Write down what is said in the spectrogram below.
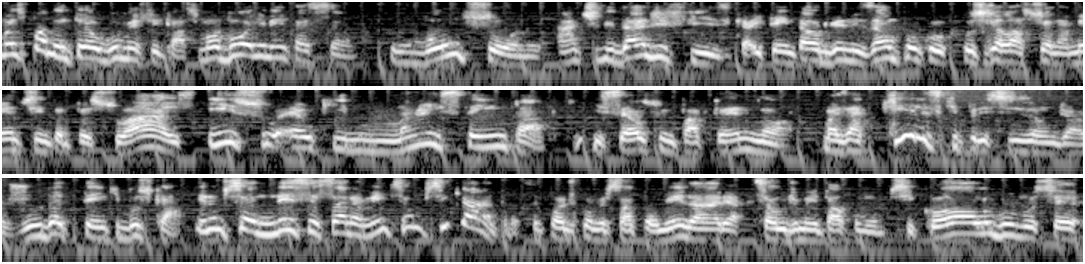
mas podem ter alguma eficácia. Uma boa alimentação, um bom sono, atividade física e tentar organizar um pouco os relacionamentos interpessoais, isso é o que mais tem impacto. E Celso, o impacto é enorme. Mas aqueles que precisam de ajuda têm que buscar. E não precisa necessariamente ser um psiquiatra. Você pode conversar com alguém da área de saúde mental como um psicólogo, você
